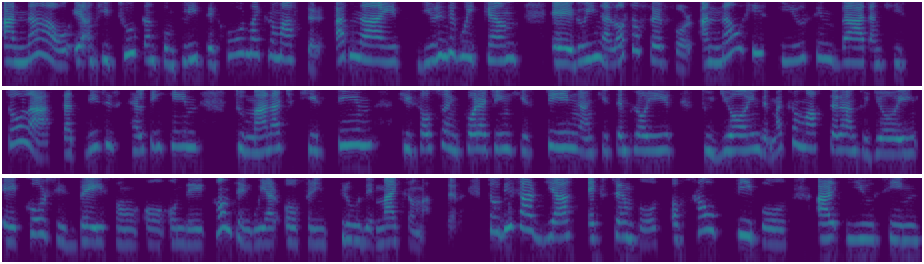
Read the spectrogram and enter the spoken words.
And now and he took and complete the whole MicroMaster at night, during the weekend, uh, doing a lot of effort. And now he's using that and he's told us that this is helping him to manage his team. He's also encouraging his team and his employees to join the MicroMaster and to join uh, courses based on, on, on the content we are offering through the MicroMaster. So these are just examples of how people are using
